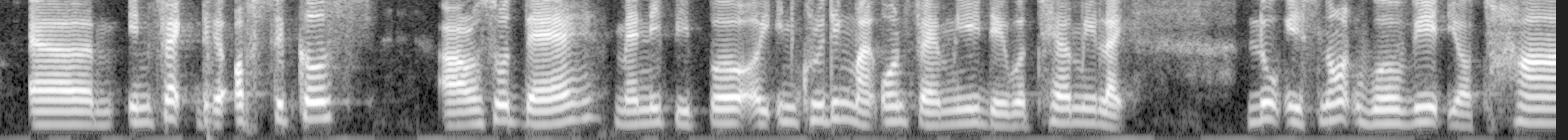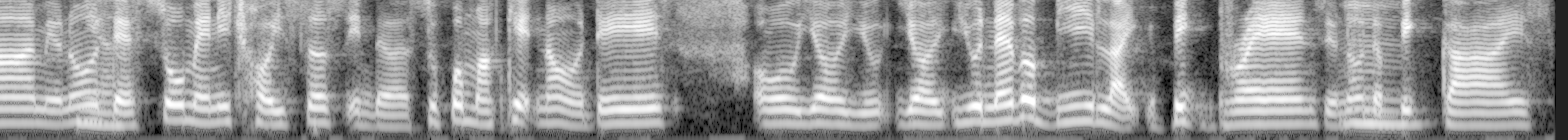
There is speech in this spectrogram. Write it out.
Um, in fact, the obstacles are also there. Many people, uh, including my own family, they will tell me like, look, it's not worth it, your time, you know, Yeah. there's so many choices in the supermarket nowadays. Oh, you're, you, you're, you never be like big brands, you know, the Mm. big guys,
